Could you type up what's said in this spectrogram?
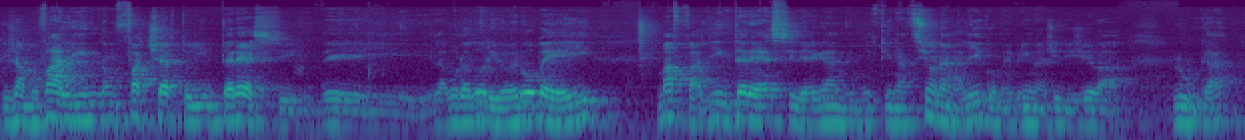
diciamo, fa non fa certo gli interessi dei lavoratori europei, ma fa gli interessi delle grandi multinazionali, come prima ci diceva Luca,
